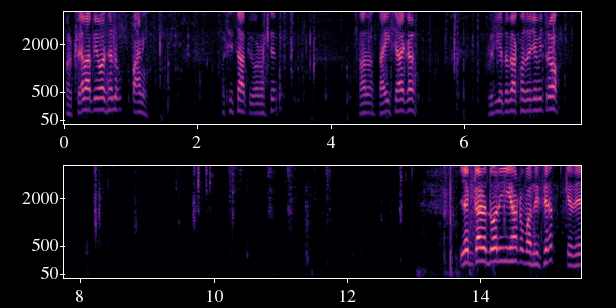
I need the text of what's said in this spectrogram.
પણ પહેલાં પીવાનું છે પાણી. પછી ચા પીવાનો છે. હાલો, જાય છે આગળ. વીડિયો તમે આખો જોજો મિત્રો. એક ગાડે દોરી એ હાટો બાંધી છે કે જે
